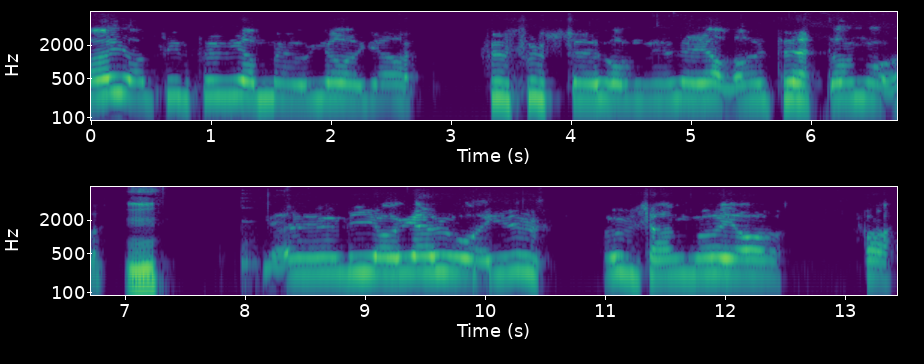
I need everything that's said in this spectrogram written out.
jag fick följa med och jaga för första gången när jag var 13 år. Mm. Eh, Vi jagade rådjur och sen var jag fast.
